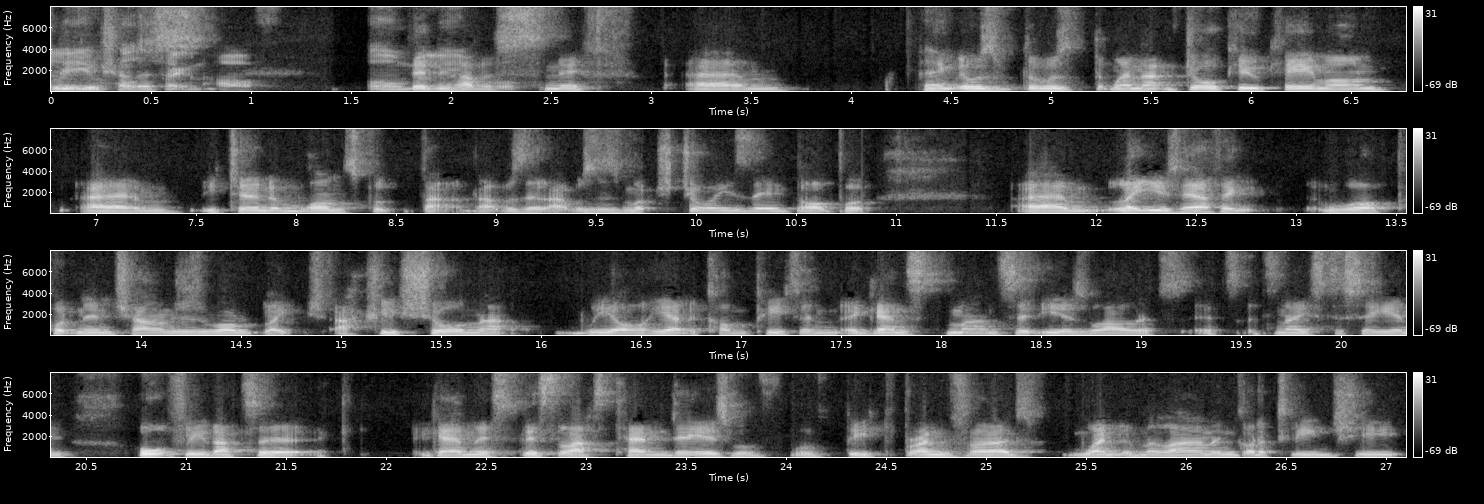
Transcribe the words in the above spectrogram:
Grealish had a second half. didn't have a sniff. Um, I think there was there was when that Doku came on, um, he turned him once, but that that was it. That was as much joy as they got. But um, like you say, I think we're putting in challenges. We're like actually showing that we are here to compete and against Man City as well. It's it's it's nice to see, and hopefully that's a again this this last ten days we've we've beat Brentford, went to Milan and got a clean sheet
